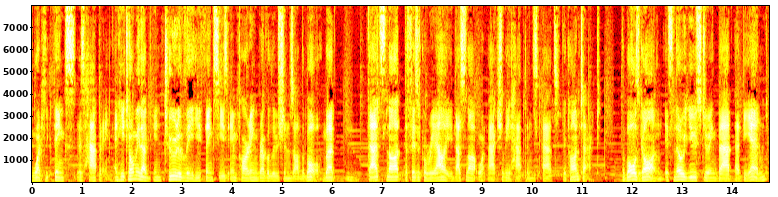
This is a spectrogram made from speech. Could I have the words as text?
what he thinks is happening, and he told me that intuitively he thinks he's imparting revolutions on the ball. But that's not the physical reality. That's not what actually happens at the contact. The ball is gone. It's no use doing that at the end.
